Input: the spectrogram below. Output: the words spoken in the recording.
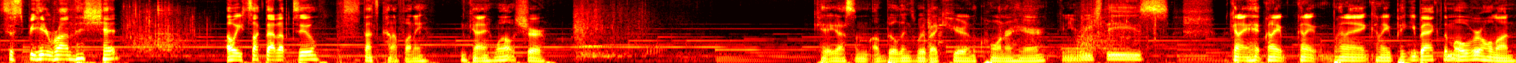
to speed run this shit. Oh, he sucked that up too. That's kind of funny. Okay, well, sure. Okay, got some uh, buildings way back here in the corner here. Can you reach these? Can I can I can I can I can I piggyback them over? Hold on.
